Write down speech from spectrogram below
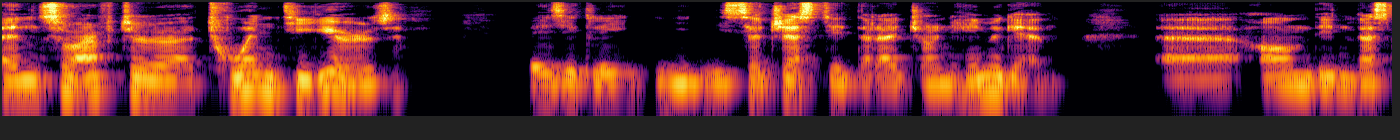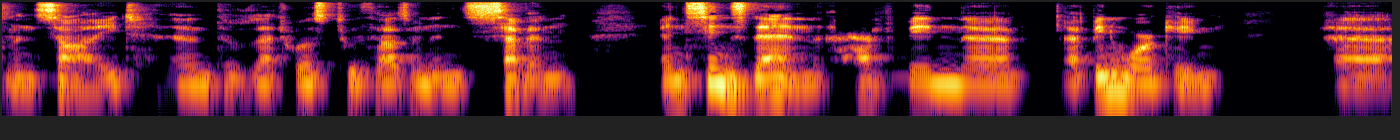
And so, after uh, 20 years, basically, he, he, suggested that I join him again uh, on the investment side, and that was 2007. And since then, I've been uh, I've been working uh,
